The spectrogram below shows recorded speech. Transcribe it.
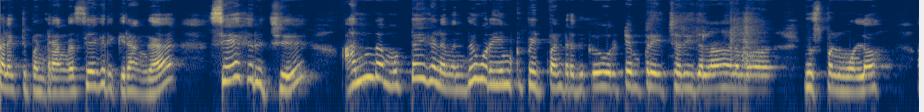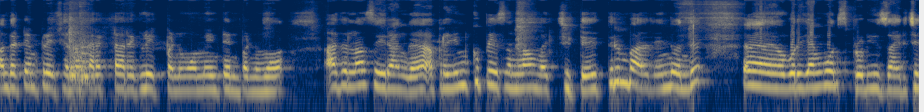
கலெக்ட் பண்ணுறாங்க சேகரிக்கிறாங்க. சேகரித்து அந்த முட்டைகளை வந்து ஒரு இன்குபேட் பண்ணுறதுக்கு ஒரு டெம்பரேச்சர் இதெல்லாம் நம்ம யூஸ் பண்ணுவோம்ல. அந்த டெம்பரேச்சர்லாம் கரெக்டாக ரெகுலேட் பண்ணுவோம் மெயின்டைன் பண்ணுவோம். அதெல்லாம் செய்கிறாங்க அப்புறம் இன்குபேஷன்லாம் வச்சுட்டு திரும்ப அதுலேருந்து வந்து ஒரு யங் ஒன்ஸ் ப்ரொடியூஸ் ஆயிடுச்சு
